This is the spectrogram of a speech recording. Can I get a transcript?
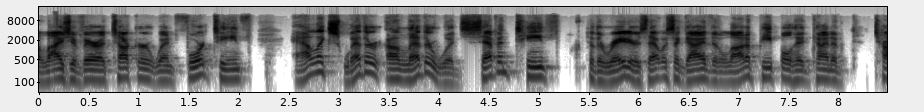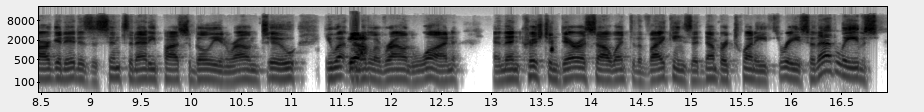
Alijah Vera-Tucker went 14th. Alex Weather uh, Leatherwood, 17th to the Raiders. That was a guy that a lot of people had kind of targeted as a Cincinnati possibility in round two. He went in the middle of round one. And then Christian Darrisaw went to the Vikings at number 23. So that leaves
